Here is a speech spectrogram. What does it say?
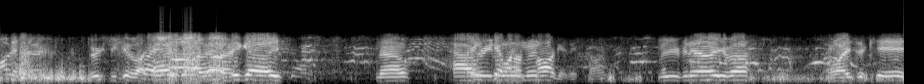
Richard could Isaac, out he goes. Now, Harry get one on Norman target this time. moving it over. Oh, Isaac here.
